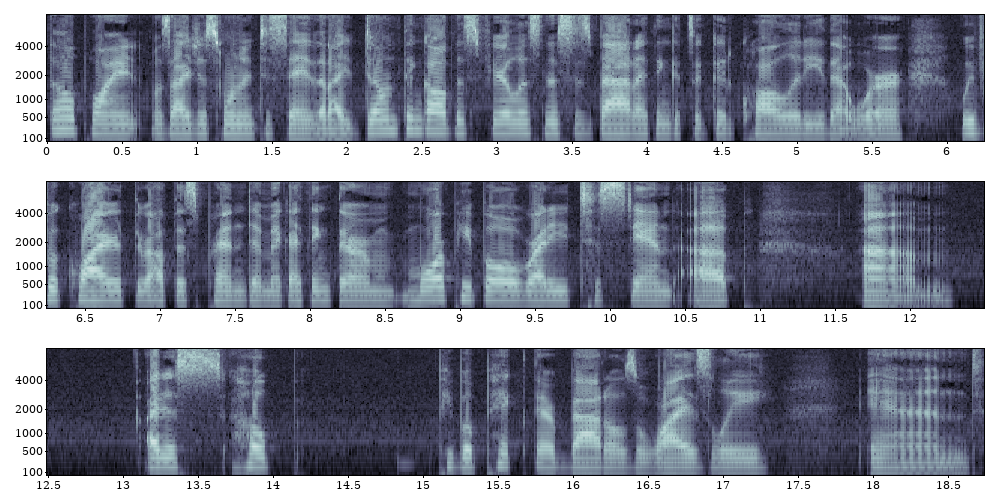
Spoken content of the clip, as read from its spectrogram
the whole point was I just wanted to say that I don't think all this fearlessness is bad. I think it's a good quality that we're we've acquired throughout this pandemic. I think there are more people ready to stand up. Um, I just hope people pick their battles wisely and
